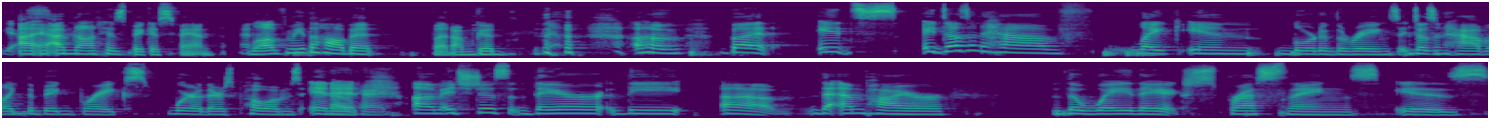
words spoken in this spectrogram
yes. I, I'm not his biggest fan. Love me, The Hobbit, but I'm good. um, but it's it doesn't have like in Lord of the Rings. Mm-hmm. It doesn't have like the big breaks where there's poems in it. Okay. Um, it's just there the um, the Empire, the way they express things is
